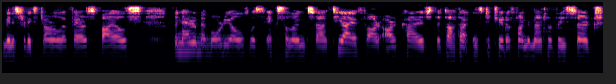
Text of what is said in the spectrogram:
Ministry of External Affairs files. The Nehru Memorial was excellent. Uh, TIFR archives, the Tata Institute of Fundamental Research,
